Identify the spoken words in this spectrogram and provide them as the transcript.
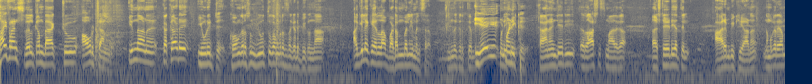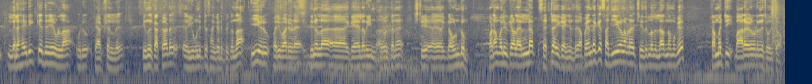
Hi friends welcome back to our channel ഇന്നാണ് Kakkad unit കോൺഗ്രസും youth കോൺഗ്രസും സംഘടിപ്പിക്കുന്ന അഖില കേരള വടംവലി മത്സരം. ഇന്ന് കൃത്യം ഏഴ് മണിക്ക്. കാനാഞ്ചേരി റാഷി സ്മാരക സ്റ്റേഡിയത്തിൽ ആരംഭിക്കുകയാണ്. നമുക്കറിയാം ലഹരിക്കെതിരെയുള്ള ഒരു ക്യാപ്ഷനിൽ ഇന്ന് കക്കാട് യൂണിറ്റ് സംഘടിപ്പിക്കുന്ന ഈ ഒരു പരിപാടിയുടെ ഇതിനുള്ള ഗാലറിയും അതുപോലെ തന്നെ സ്റ്റേ ഗ്രൗണ്ടും വടം വലിക്കാനുള്ള എല്ലാം സെറ്റായി കഴിഞ്ഞിട്ടുണ്ട്. അപ്പോൾ എന്തൊക്കെ സജ്ജീകരണം അവിടെ ചെയ്തിട്ടുള്ളതെല്ലാം നമുക്ക് കമ്മിറ്റി ഭാരവാഹികളോട് തന്നെ ചോദിച്ചോ?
